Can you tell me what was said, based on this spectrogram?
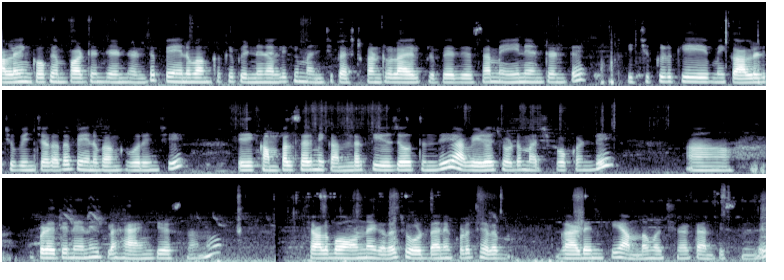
అలా ఇంకొక ఇంపార్టెంట్ ఏంటంటే పేనుబంకకి పిండి నల్లికి మంచి పెస్ట్ కంట్రోల్ ఆయిల్ ప్రిపేర్ చేస్తాను మెయిన్ ఏంటంటే ఈ చిక్కుడికి మీకు ఆల్రెడీ చూపించా కదా పేనుబంక గురించి. ఇది కంపల్సరీ మీకు అందరికీ యూజ్ అవుతుంది. ఆ వీడియో చూడడం మర్చిపోకండి. ఇప్పుడైతే నేను ఇట్లా హ్యాంగ్ చేస్తున్నాను. చాలా బాగున్నాయి కదా చూడడానికి కూడా చాలా గార్డెన్కి అందం వచ్చినట్టు అనిపిస్తుంది.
